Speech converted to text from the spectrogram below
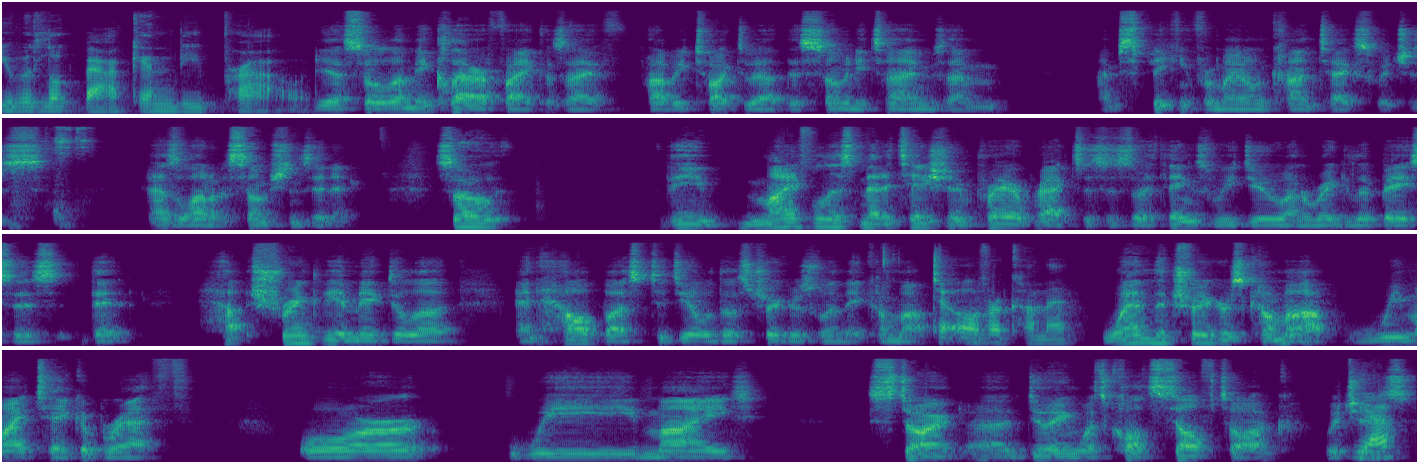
you would look back and be proud. Yeah. So let me clarify because I've probably talked about this so many times. I'm I'm speaking from my own context, which is has a lot of assumptions in it. So the mindfulness meditation and prayer practices are things we do on a regular basis that shrink the amygdala and help us to deal with those triggers when they come up. To overcome it. when the triggers come up, we might take a breath or we might start uh, doing what's called self talk, which Yep, is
